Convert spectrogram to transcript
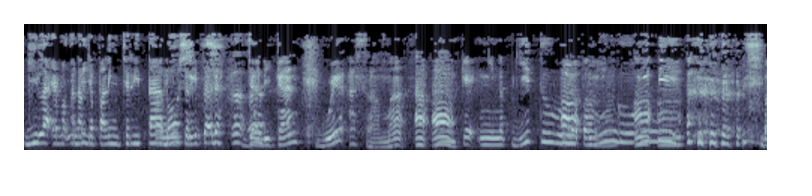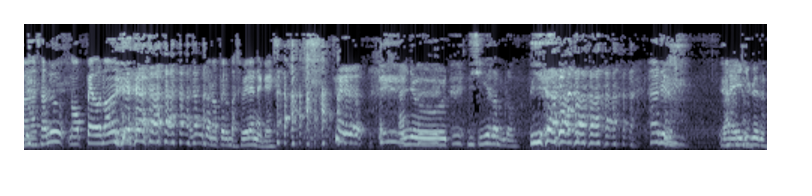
gila emang anaknya paling cerita, Paling Bos. cerita dah. Eh, eh. Jadikan gue asrama. Ah. Hmm, kayak nginep gitu beberapa Ah, ah. minggu. Ah, ini. Bahasa lu nopel banget. Ini bukan nopel Baswedan ya, guys. Lanjut. Disiram dong. Iya. Aduh. Bahaya juga tuh.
